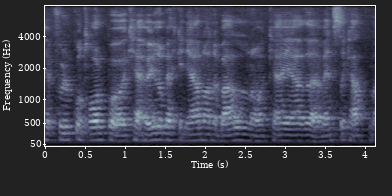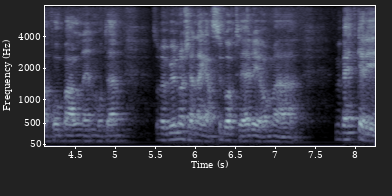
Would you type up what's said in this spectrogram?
har full kontroll på hva høyrebekken gjør når han har ballen, og hva gjør eh, venstrekanten når han får ballen inn mot den. Så vi begynner å kjenne ganske godt til dem. og vi, vet hva de,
